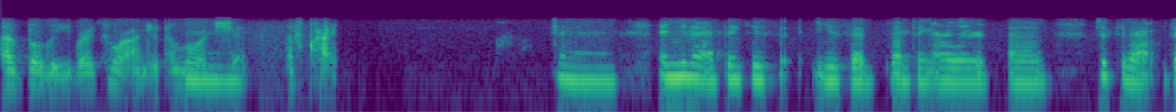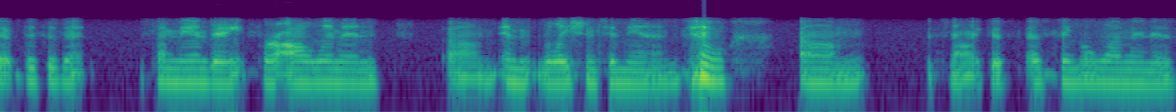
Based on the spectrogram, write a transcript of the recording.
of believers who are under the mm-hmm. lordship mm-hmm. of Christ. Amen. And you know, I think you you said something earlier, uh, just about that this isn't some mandate for all women um, in relation to men. So um, it's not like a, a single woman is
